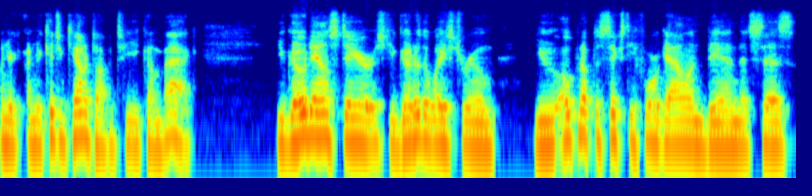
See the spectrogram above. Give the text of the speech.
on your on your kitchen countertop until you come back. You go downstairs. You go to the waste room. You open up the 64 gallon bin that says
